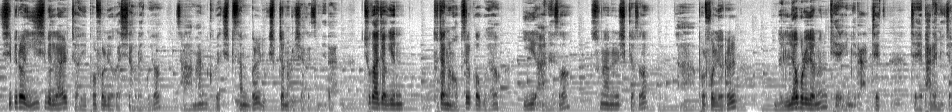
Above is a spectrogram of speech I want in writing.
11월 20일 날 저희 폴폴리오가 시작을 했고요. 4913불 60전으로 시작했습니다. 추가적인 투자는 없을 거고요. 이 안에서 순환을 시켜서 아, 폴폴리오를 늘려보려는 계획입니다. 제, 제 바람이죠.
